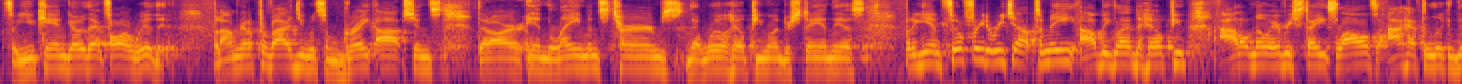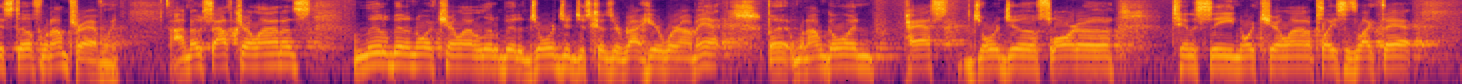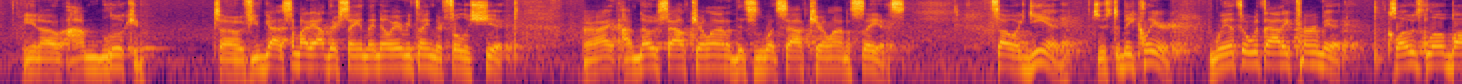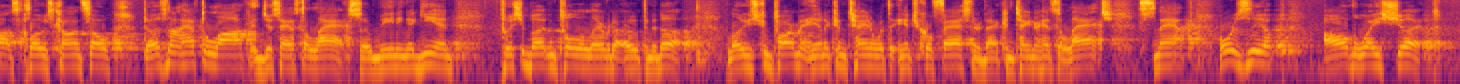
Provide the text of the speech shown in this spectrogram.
So you can go that far with it. But I'm going to provide you with some great options that are in layman's terms that will help you understand this. But again, feel free to reach out to me. I'll be glad to help you. I don't know every state's laws. I have to look at this stuff when I'm traveling. I know South Carolina's, a little bit of North Carolina, a little bit of Georgia, just because they're right here where I'm at. But when I'm going past Georgia, Florida, Tennessee, North Carolina, places like that, you know, I'm looking. So if you've got somebody out there saying they know everything, they're full of shit. All right. I know South Carolina. This is what South Carolina says. So again, just to be clear, with or without a permit, closed glove box, closed console, does not have to lock, it just has to latch. So meaning again, push a button, pull a lever to open it up. Luggage compartment in a container with the integral fastener. That container has to latch, snap, or zip all the way shut.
